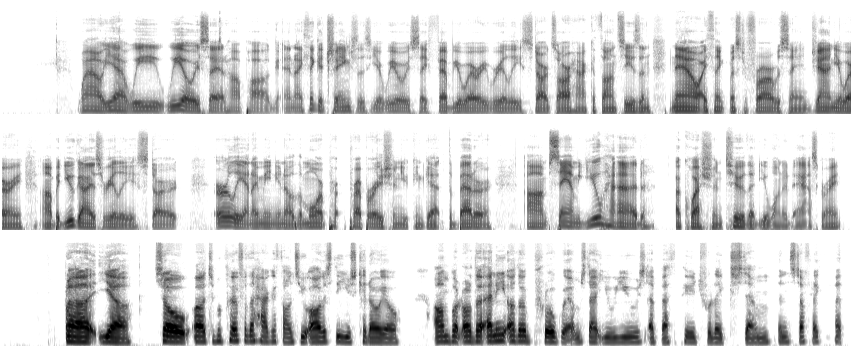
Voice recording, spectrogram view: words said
Wow, yeah, we we always say at Hauppauge, and I think it changed this year. We always say February really starts our hackathon season. Now I think Mr. Farrar was saying January, uh, but you guys really start early, and I mean, you know, the more pr- preparation you can get, the better. Um, Sam, you had a question too that you wanted to ask, right? Uh, yeah. So uh, to prepare for the hackathons, you obviously use Kidoyo. Um, but are there any other programs that you use at Bethpage for like STEM and stuff like that?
